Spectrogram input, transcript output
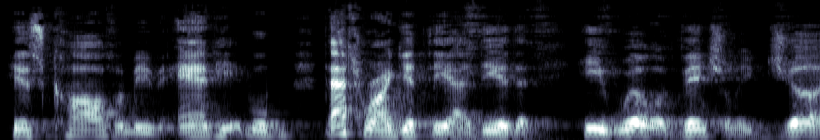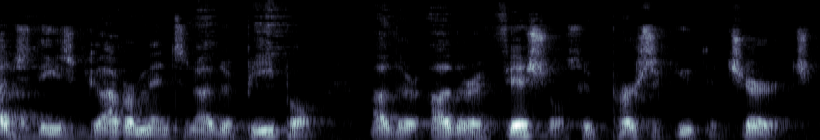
His cause will be, and he will, that's where I get the idea that he will eventually judge these governments and other people, other, other officials who persecute the church.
